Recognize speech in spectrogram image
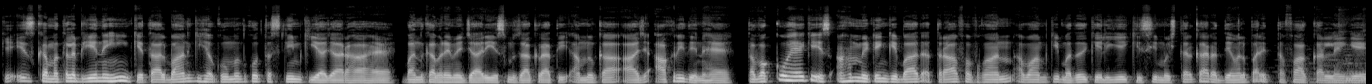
کہ اس کا مطلب یہ نہیں کہ طالبان کی حکومت کو تسلیم کیا جا رہا ہے۔ بند کمرے میں جاری اس مذاکراتی عمل کا آج آخری دن ہے۔ توقع ہے کہ اس اس اہم میٹنگ کے بعد اطراف افغان عوام کی مدد کے لیے کسی مشترکہ رد عمل پر اتفاق کر لیں گے۔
